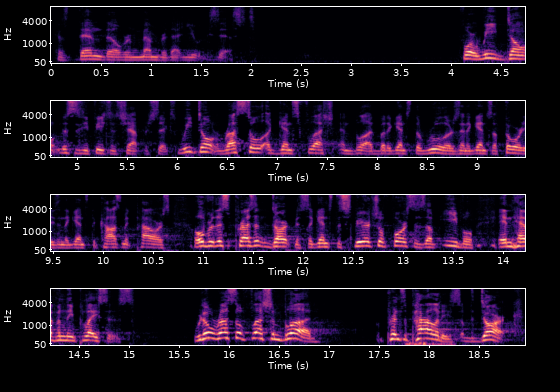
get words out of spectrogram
because then they'll remember that you exist. For we don't, this is Ephesians chapter 6, we don't wrestle against flesh and blood, but against the rulers and against authorities and against the cosmic powers over this present darkness, against the spiritual forces of evil in heavenly places. We don't wrestle flesh and blood, but principalities of the dark.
